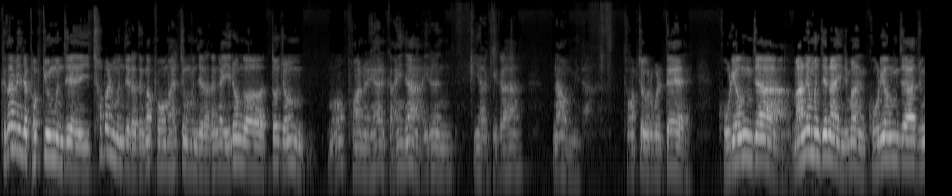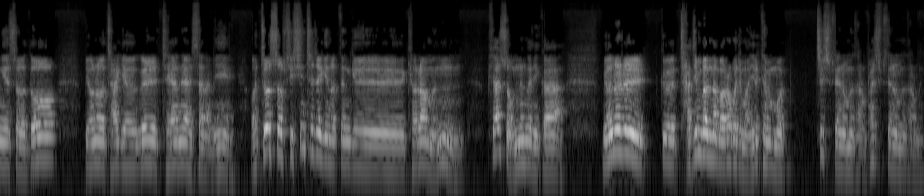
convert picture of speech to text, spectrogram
그 다음에 이제 법규 문제, 이 처벌 문제라든가 보험 할증 문제라든가 이런 것도 좀 뭐 보완을 해야 할 거 아니냐 이런 이야기가 나옵니다. 종합적으로 볼 때 고령자만의 문제는 아니지만 고령자 중에서도 면허 자격을 제한해야 할 사람이 어쩔 수 없이 신체적인 어떤 그 결함은 피할 수 없는 거니까 면허를 그 자진 반납하라고 하지만 이를테면 뭐 70세 넘은 사람, 80세 넘은 사람은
